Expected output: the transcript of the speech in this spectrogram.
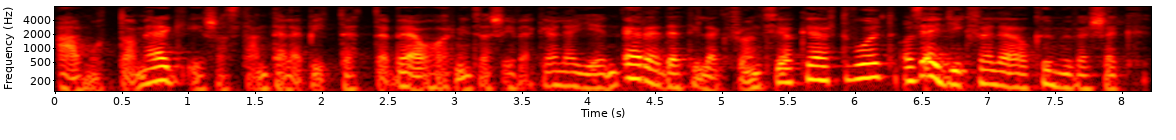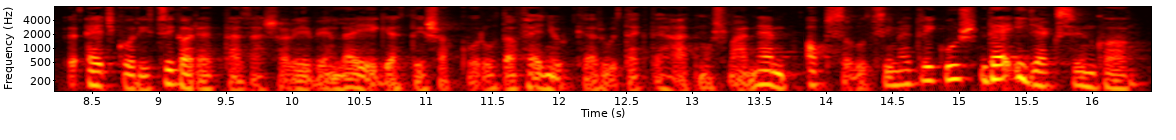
álmodta meg, és aztán telepítette be a 30-as évek elején. Eredetileg francia kert volt, az egyik fele a köművesek egykori cigarettázása révén leégett, és akkor óta fenyők kerültek, tehát most már nem abszolút szimmetrikus, de igyekszünk a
